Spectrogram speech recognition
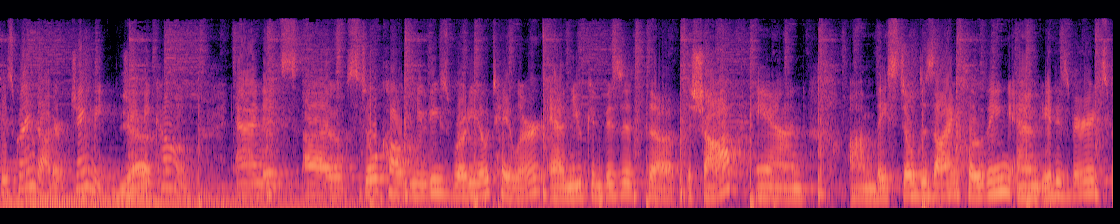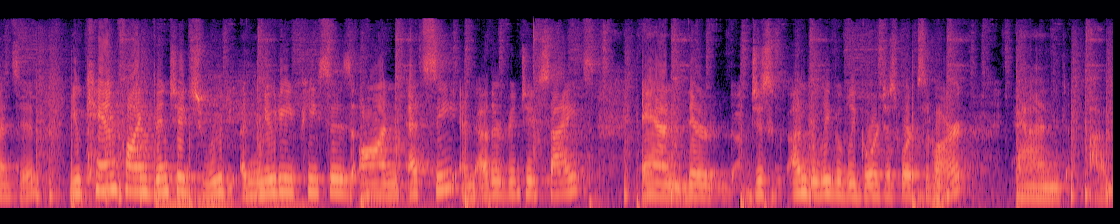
his granddaughter, Jamie, Yeah. Jamie Cohn. And it's uh, still called Nudie's Rodeo Tailor, and you can visit the, the shop and Um, they still design clothing and it is very expensive. You can find vintage Rudy, uh, nudie pieces on Etsy and other vintage sites, and they're just unbelievably gorgeous works of art. And um,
